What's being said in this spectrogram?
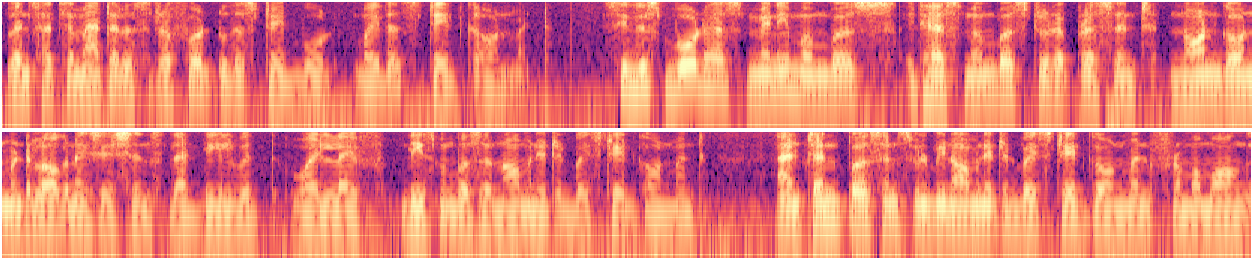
when such a matter is referred to the state board by the state government. See, this board has many members. It has members to represent non governmental organizations that deal with wildlife. These members are nominated by state government and 10 persons will be nominated by state government from among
